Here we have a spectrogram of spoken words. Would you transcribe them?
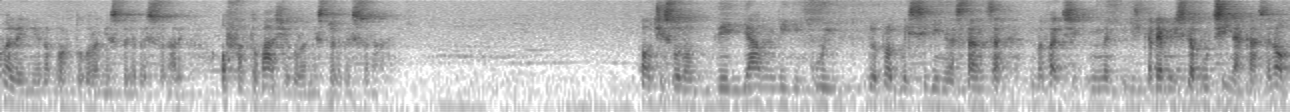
Qual è il mio rapporto con la mia storia personale? Ho fatto pace con la mia storia personale. o ci sono degli ambiti in cui li ho proprio messi lì nella stanza, abbiamo gli sgabuzzini a casa, no?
